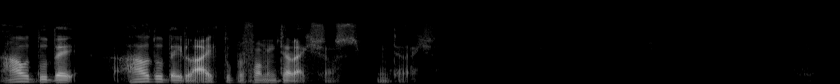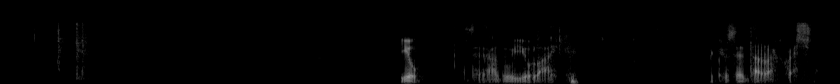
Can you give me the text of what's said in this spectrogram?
how do they how do they like to perform interactions interaction you. How do you like? Because a direct question.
